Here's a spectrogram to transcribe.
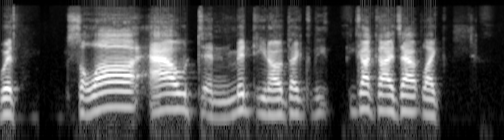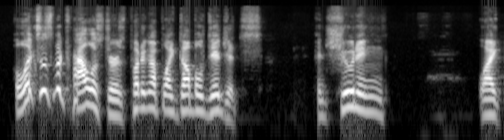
with Salah out and mid, you know, like got guys out like Alexis Mac Allister is putting up like double digits and shooting like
